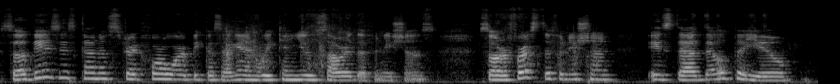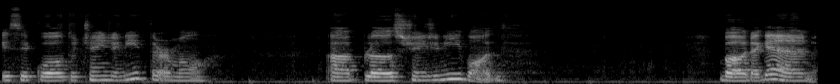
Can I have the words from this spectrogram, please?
So this is kind of straightforward because again we can use our definitions. So our first definition is that delta u is equal to change in E thermal uh, plus change in E bond. But again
